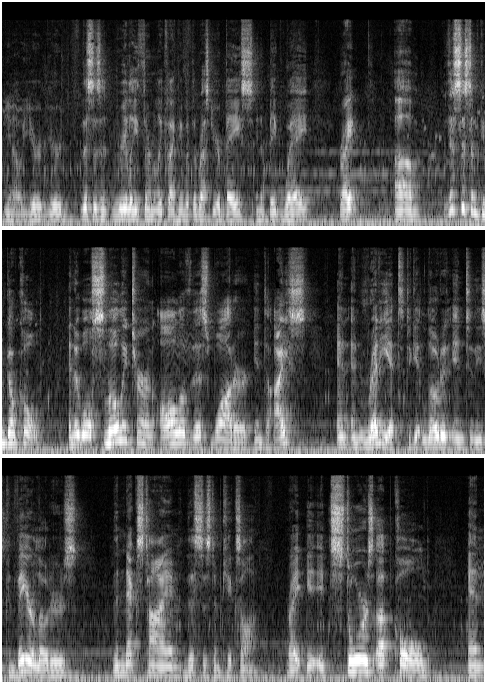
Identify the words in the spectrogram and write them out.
you know you're you're this isn't really thermally connecting with the rest of your base in a big way, right? Um, this system can go cold, and it will slowly turn all of this water into ice and and ready it to get loaded into these conveyor loaders the next time this system kicks on, right? It, it stores up cold and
